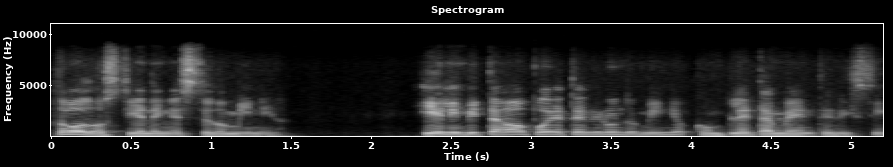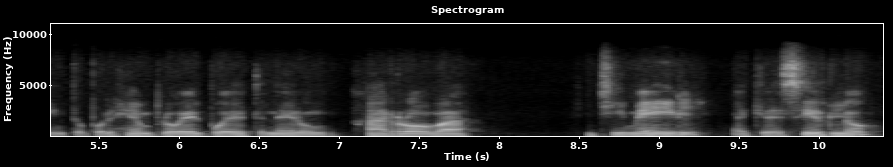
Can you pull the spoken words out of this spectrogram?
Todos tienen este dominio. Y el invitado puede tener un dominio completamente distinto. Por ejemplo, él puede tener un arroba gmail, hay que decirlo,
